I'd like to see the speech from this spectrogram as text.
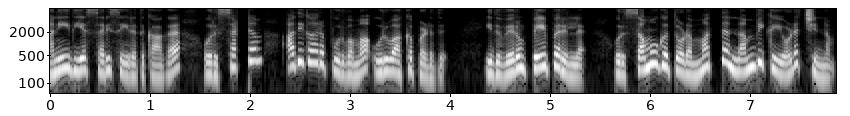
அநீதிய சரி செய்யறதுக்காக ஒரு சட்டம் அதிகாரப்பூர்வமா உருவாக்கப்படுது. இது வெறும் பேப்பர் இல்ல ஒரு சமூகத்தோட மத்த நம்பிக்கையோட சின்னம்.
